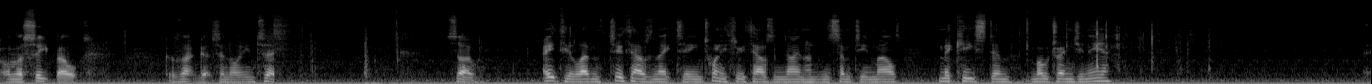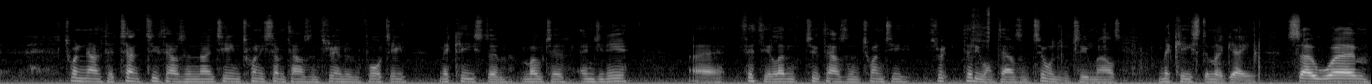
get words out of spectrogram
on the seat belt because that gets annoying too. So, 8th 11th 2018, 23,917 miles. Mick Easton, motor engineer. 29th of 10th 2019, 27,314. Mick motor engineer. Uh, 5th 11th 2020 31,202 miles Mick again so um,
